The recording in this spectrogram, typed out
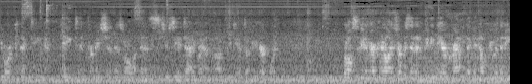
your connecting gate information as well as to see a diagram of the DFW airport. There'll also be an American Airlines representative meeting the aircraft that can help you with any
